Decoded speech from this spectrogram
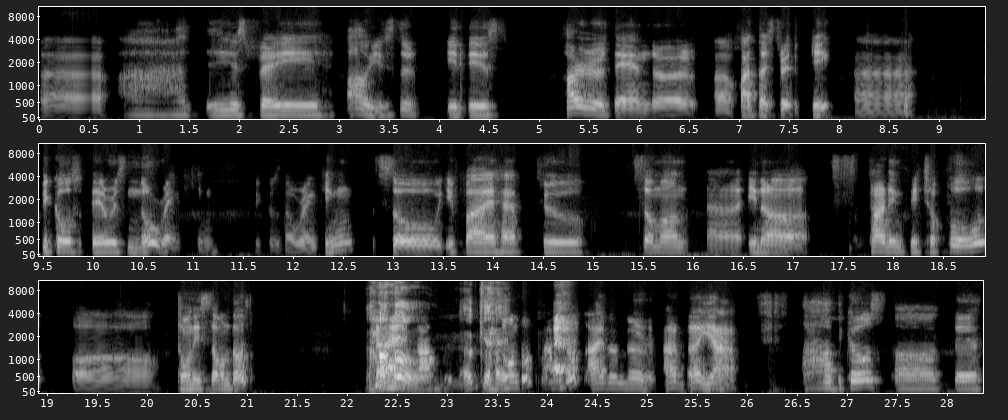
uh, ah, it is very oh, it is it is harder than the uh, fantasy trade pick uh, because there is no ranking because no ranking. So if I have to someone uh, in a starting pitcher pool, uh, Tony Saunders. Oh, okay. Saunders, Saunders, I don't know. I, uh, yeah, uh, because uh, the,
